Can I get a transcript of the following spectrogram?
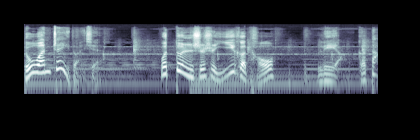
读完这段线，我顿时是一个头两个大。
